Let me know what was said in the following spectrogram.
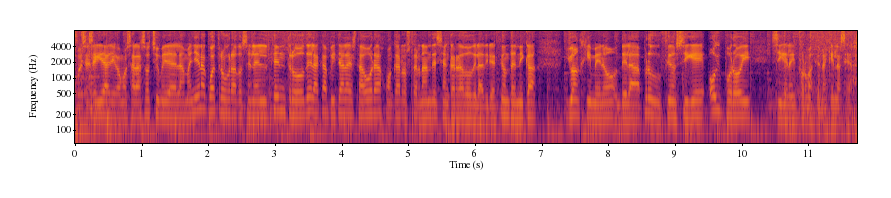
Pues enseguida llegamos a las ocho y media de la mañana, 4 grados en el centro de la capital a esta hora. Juan Carlos Fernández se ha encargado de la dirección técnica, Joan Jimeno de la producción sigue hoy por hoy, sigue la información aquí en la Sierra.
